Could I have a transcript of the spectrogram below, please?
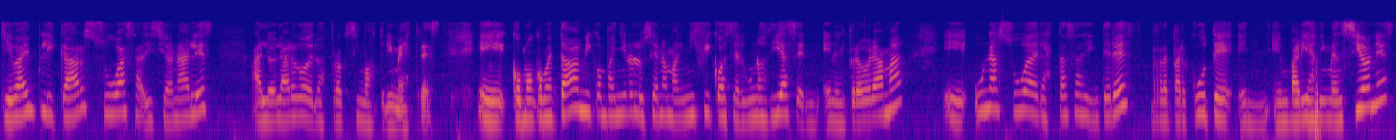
que va a implicar subas adicionales a lo largo de los próximos trimestres. Eh, como comentaba mi compañero Luciano Magnífico hace algunos días en, el programa, eh, una suba de las tasas de interés repercute en, varias dimensiones,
